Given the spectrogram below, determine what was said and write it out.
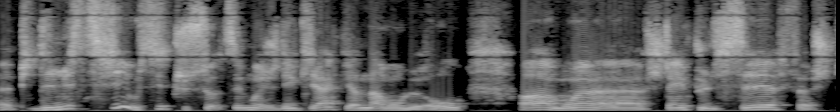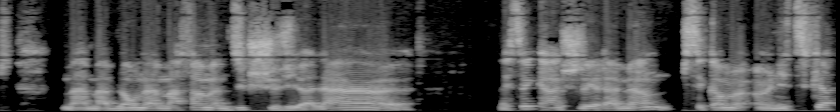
Euh, puis démystifier aussi tout ça. Moi, j'ai des clients qui viennent dans mon bureau. Ah, moi, euh, je suis impulsif. ma, ma, blonde, ma femme, elle me dit que je suis violent. Euh. mais tu sais, quand je les ramène, c'est comme un, étiquette.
